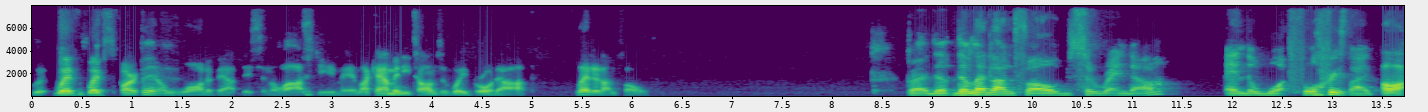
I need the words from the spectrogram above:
we- we've we've spoken But- a lot about this in the last year, man. Like how many times have we brought up, let it unfold? But the, the let it unfold, surrender, and the what for is like Oh,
